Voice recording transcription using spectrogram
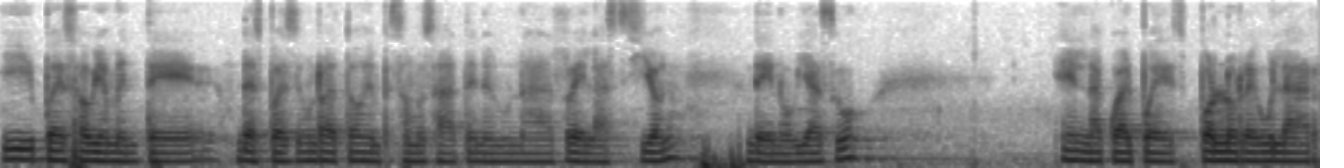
y pues obviamente después de un rato empezamos a tener una relación de noviazgo en la cual pues por lo regular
